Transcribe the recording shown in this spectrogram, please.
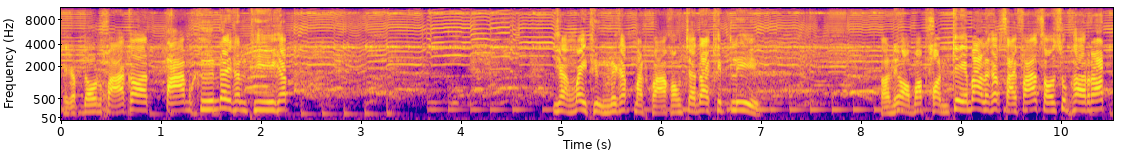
นี่ครับโดนขวาก็ตามคืนได้ทันทีครับ ยังไม่ถึงนะครับหมัดขวาของจาด้าเคดลี่ ตอนนี้ออกมาผ่อนเกมมากแล้วครับ สายฟ้าสอนสุภารัตน์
